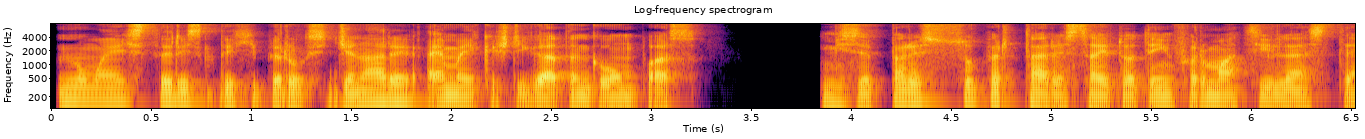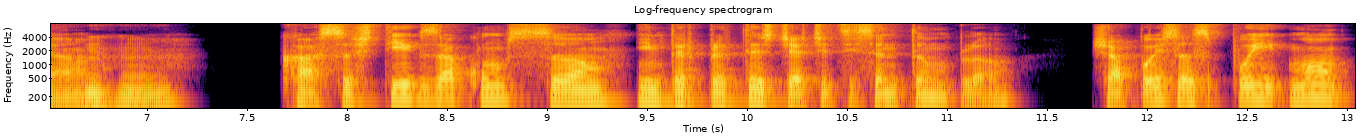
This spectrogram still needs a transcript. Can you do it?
nu mai există risc de hiperoxigenare, ai mai câștigat încă un pas. Mi se pare super tare să ai toate informațiile astea Uh-huh. ca să știi exact cum să interpretezi ceea ce ți se întâmplă și apoi să spui, mă,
